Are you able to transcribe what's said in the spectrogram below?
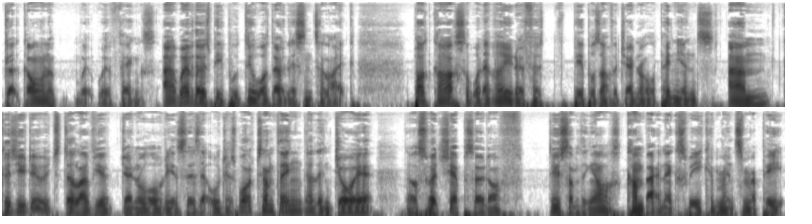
go, go on with, with things. Uh, whether those people do or don't listen to like podcasts or whatever, you know, for people's other general opinions. Because um, you do still have your general audiences that will just watch something, they'll enjoy it, they'll switch the episode off, do something else, come back next week and rinse and repeat.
